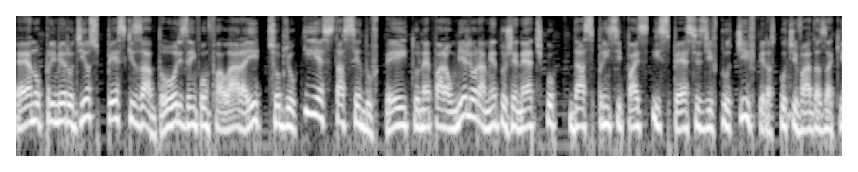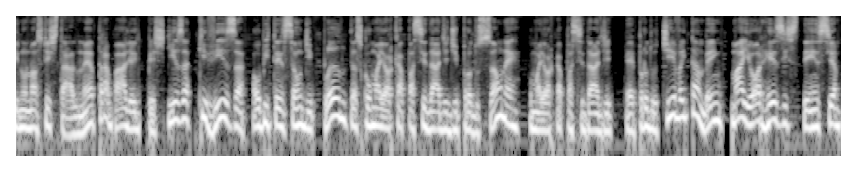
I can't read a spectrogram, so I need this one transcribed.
É, no primeiro dia, os pesquisadores hein, vão falar aí sobre o que está sendo feito né, para o melhoramento genético das principais espécies de frutíferas cultivadas aqui no nosso estado. Né? Trabalho de pesquisa que visa a obtenção de plantas com maior capacidade de produção, né, com maior capacidade é, produtiva e também maior resistência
